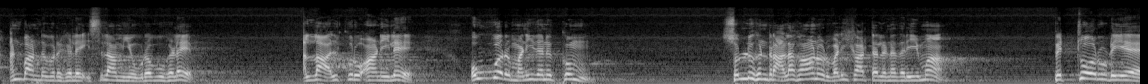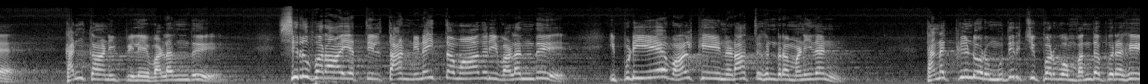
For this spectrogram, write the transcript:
அன்பார்ந்தவர்களே இஸ்லாமிய உறவுகளே அல்லாஹ் அல் ஆணிலே ஒவ்வொரு மனிதனுக்கும் சொல்லுகின்ற அழகான ஒரு வழிகாட்டல் என்ன தெரியுமா? பெற்றோருடைய கண்காணிப்பிலே வளர்ந்து சிறுபராயத்தில் தான் நினைத்த மாதிரி வளர்ந்து இப்படியே வாழ்க்கையை நடாத்துகின்ற மனிதன் தனக்குன்னு ஒரு முதிர்ச்சி பருவம் வந்த பிறகு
